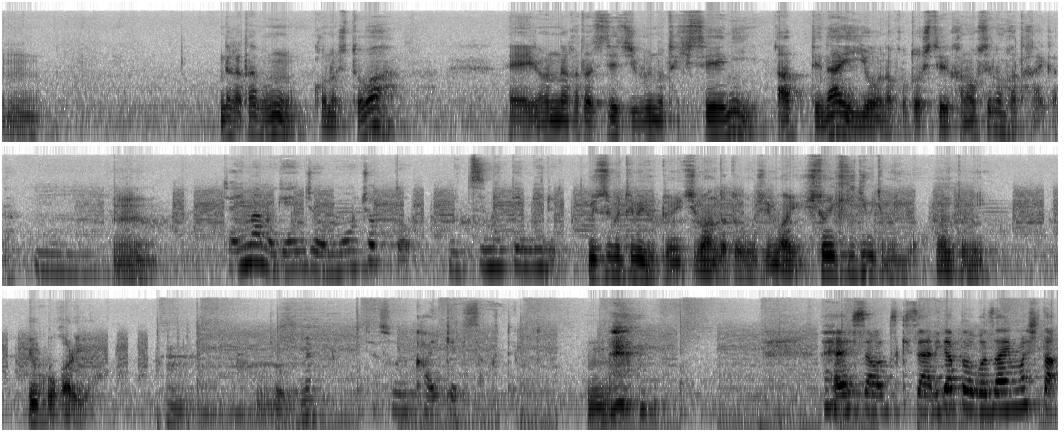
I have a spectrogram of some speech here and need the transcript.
うん、だから多分この人は、えーいろんな形で自分の適性に合ってないようなことをしている可能性の方が高いかな、うん。うん、じゃあ今の現状をもうちょっと見つめてみる。見つめてみると一番だと思うし、まあ、人に聞いてみてもいいよ本当に。よくわかるよ、そうですね。じゃあそういう解決策ってこうん、林さんお月さんありがとうございました。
